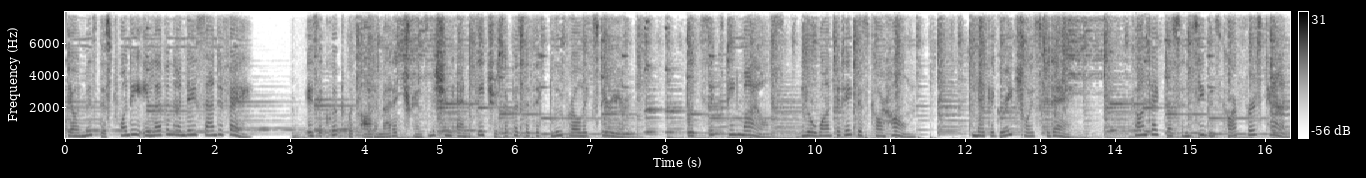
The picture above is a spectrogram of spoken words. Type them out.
Don't miss this 2011 Hyundai Santa Fe. Is equipped with automatic transmission and features a Pacific Blue Pearl exterior. With 16 miles, you'll want to take this car home. Make a great choice today. Contact us and see this car firsthand.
